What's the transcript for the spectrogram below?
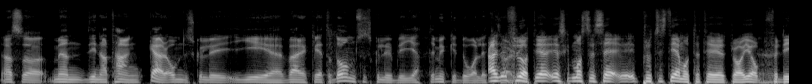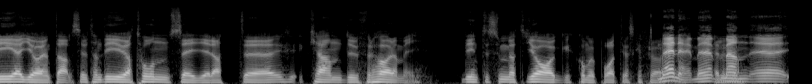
Alltså, men dina tankar, om du skulle ge verklighet åt dem så skulle det bli jättemycket dåligt Alltså, för förlåt, jag, jag ska, måste säga, protestera mot att jag gör ett bra jobb, för det gör jag inte alls. Utan det är ju att hon säger att eh, kan du förhöra mig? Det är inte som att jag kommer på att jag ska förhöra Nej nej, men, men eh,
